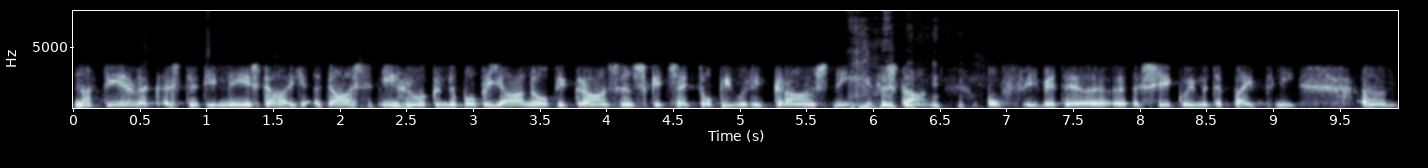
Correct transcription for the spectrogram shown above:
Natuurlik is dit die mens daar daar sit nie rokende bobbejane op die kraans en skiet sy toppie oor die kraans nie, jy verstaan? of jy weet 'n sekoe met 'n pyp nie. Ehm um,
